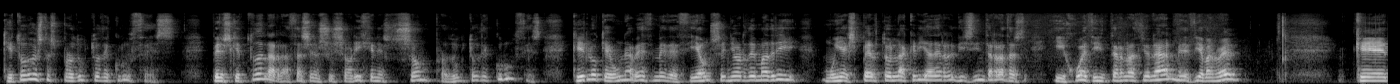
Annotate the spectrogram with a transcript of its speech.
que todo esto es producto de cruces, pero es que todas las razas en sus orígenes son producto de cruces, que es lo que una vez me decía un señor de Madrid, muy experto en la cría de distintas razas y juez internacional, me decía, Manuel, que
